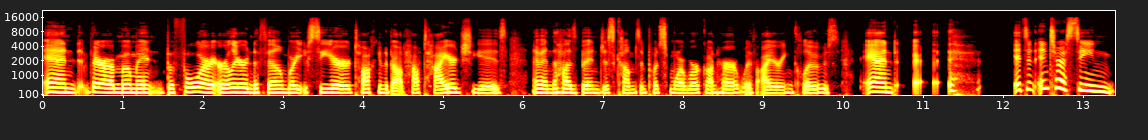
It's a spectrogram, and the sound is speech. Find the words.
And there are a moment before earlier in the film where you see her talking about how tired she is, and then the husband just comes and puts more work on her with ironing clothes. And uh, it's an interesting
